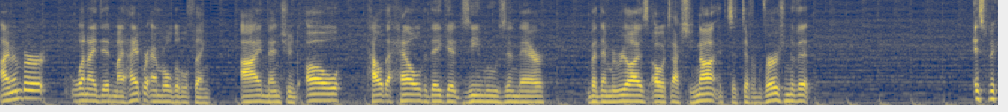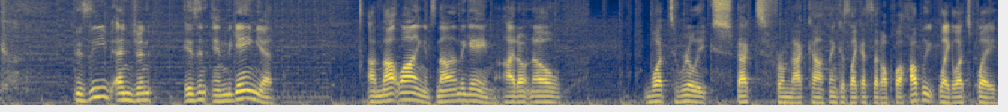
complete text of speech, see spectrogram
I remember when I did my Hyper Emerald little thing, I mentioned, oh, how the hell did they get Z moves in there? But then we realized, oh, it's actually not. It's a different version of it. It's because the Z engine isn't in the game yet. I'm not lying, it's not in the game. I don't know what to really expect from that kind of thing because like I said, I'll probably like let's play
